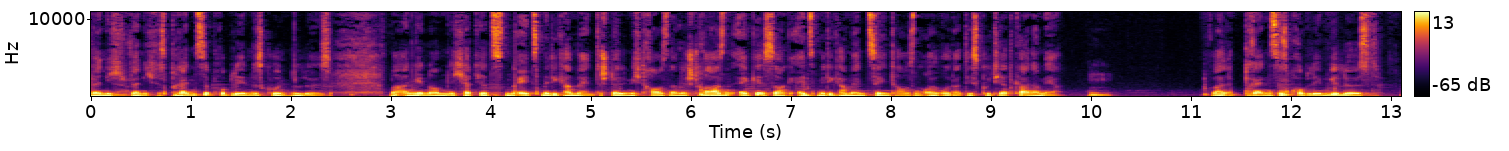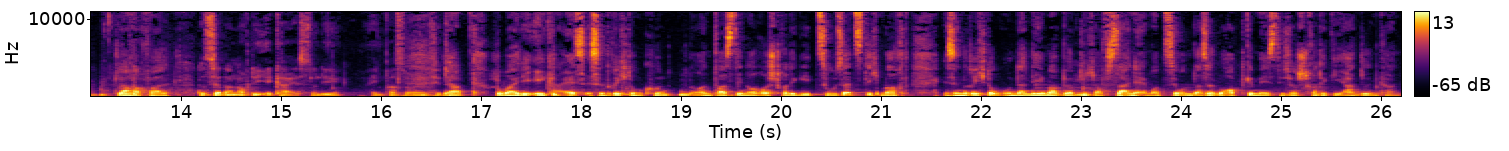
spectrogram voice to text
wenn ich, ja. wenn ich das brennendste Problem des Kunden löse. Mal angenommen, ich hätte jetzt ein AIDS-Medikament, stelle mich draußen an eine Straßenecke, sage AIDS-Medikament 10.000 Euro, da diskutiert keiner mehr. Mhm. Weil brennendes Problem gelöst, klarer Fall. Das ist ja dann auch die EKS, ne? die engpassorientierte. Ja, wobei die EKS ist in Richtung Kunden und was die Neurostrategie zusätzlich macht, ist in Richtung Unternehmer wirklich mhm. auf seine Emotionen, dass er überhaupt gemäß dieser Strategie handeln kann.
